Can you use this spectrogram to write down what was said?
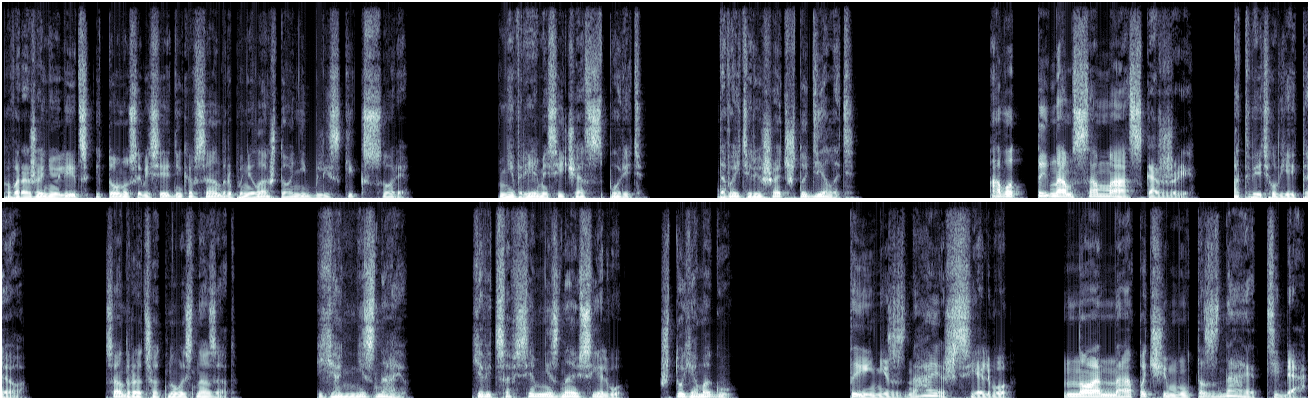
По выражению лиц и тону собеседников Сандра поняла, что они близки к ссоре. «Не время сейчас спорить. Давайте решать, что делать». «А вот ты нам сама скажи», — ответил ей Тео. Сандра отшатнулась назад. «Я не знаю. Я ведь совсем не знаю Сельву. Что я могу?» ты не знаешь Сельву, но она почему-то знает тебя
